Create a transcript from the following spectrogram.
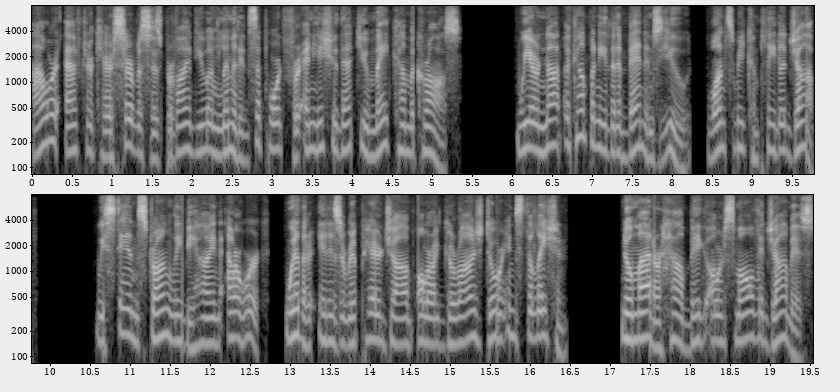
Our aftercare services provide you unlimited support for any issue that you may come across. We are not a company that abandons you once we complete a job. We stand strongly behind our work, whether it is a repair job or a garage door installation. No matter how big or small the job is,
